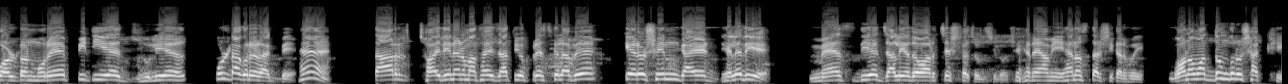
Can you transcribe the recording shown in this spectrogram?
পল্টন মোড়ে পিটিয়ে ঝুলিয়ে উল্টা করে রাখবে। হ্যাঁ তার ছয় দিনের মাথায় জাতীয় প্রেস ক্লাবে কেরোসিন গায়ে ঢেলে দিয়ে ম্যাচ দিয়ে জ্বালিয়ে দেওয়ার চেষ্টা চলছিল। সেখানে আমি হেনস্থার শিকার হই। গণমাধ্যমগুলো সাক্ষী।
